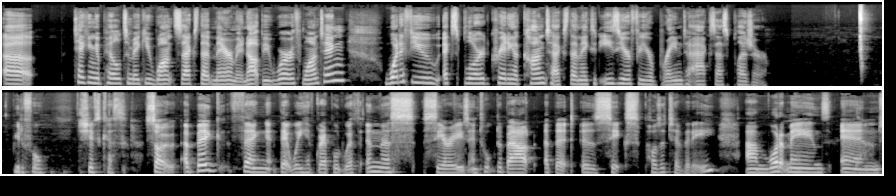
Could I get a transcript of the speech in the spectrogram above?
uh, taking a pill to make you want sex that may or may not be worth wanting, what if you explored creating a context that makes it easier for your brain to access pleasure? Beautiful. Chef's kiss. So, a big thing that we have grappled with in this series and talked about a bit is sex positivity, um, what it means, and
